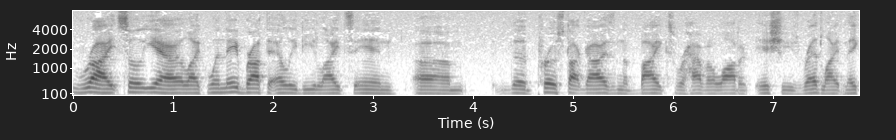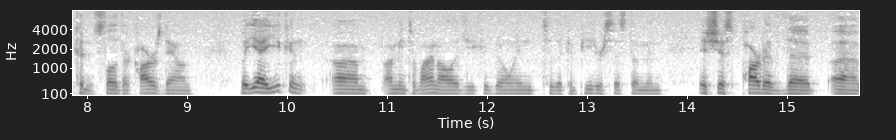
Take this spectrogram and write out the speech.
right. So yeah, like when they brought the LED lights in, um, the pro stock guys and the bikes were having a lot of issues, red light, and they couldn't slow their cars down. But yeah, you can. Um, I mean, to my knowledge, you could go into the computer system, and it's just part of the uh,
